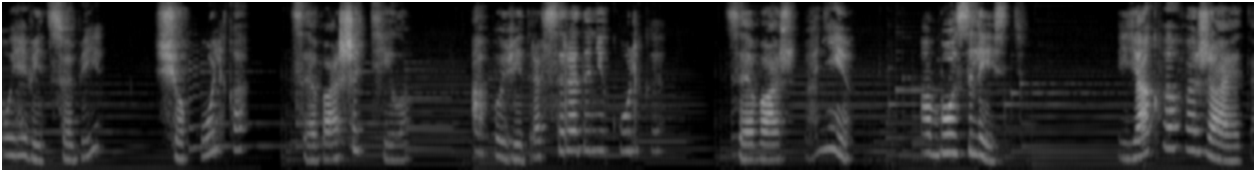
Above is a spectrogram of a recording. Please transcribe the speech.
Уявіть собі, що кулька це ваше тіло, а повітря всередині кульки це ваш гнів або злість. Як ви вважаєте,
